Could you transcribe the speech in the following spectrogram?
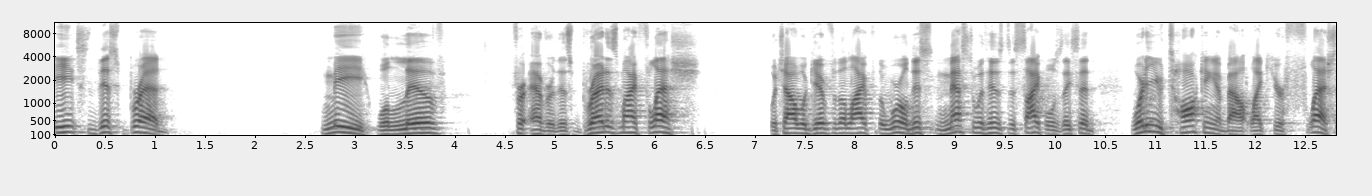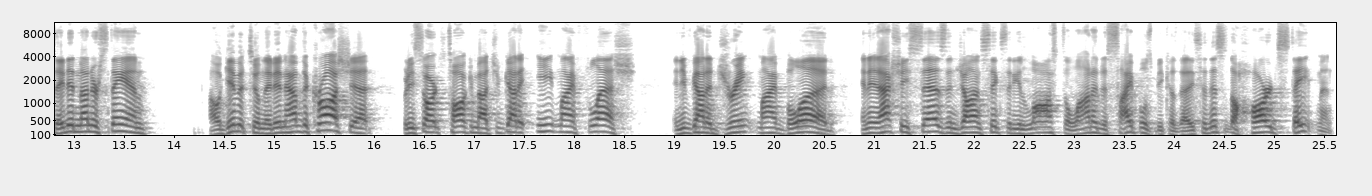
eats this bread, me will live forever. This bread is my flesh, which I will give for the life of the world. This messed with his disciples. They said, What are you talking about? Like your flesh. They didn't understand. I'll give it to them. They didn't have the cross yet, but he starts talking about, You've got to eat my flesh and you've got to drink my blood. And it actually says in John 6 that he lost a lot of disciples because of that. He said, This is a hard statement.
